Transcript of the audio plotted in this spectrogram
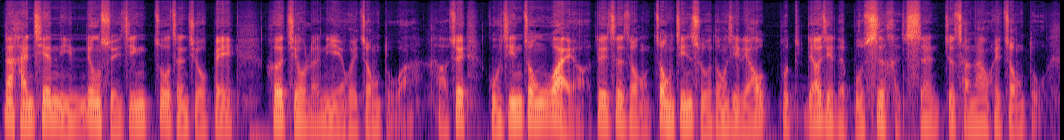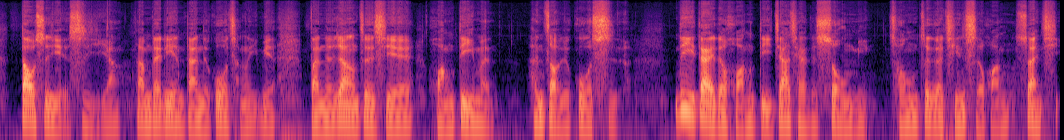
那含铅你用水晶做成酒杯，喝久了你也会中毒啊。好，所以古今中外啊，对这种重金属的东西了不了解的不是很深，就常常会中毒。道士也是一样，他们在炼丹的过程里面，反而让这些皇帝们很早就过世了。历代的皇帝加起来的寿命，从这个秦始皇算起，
